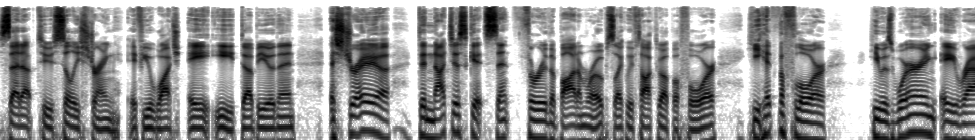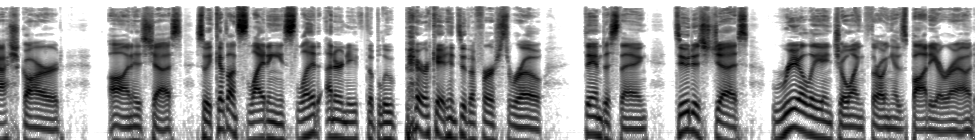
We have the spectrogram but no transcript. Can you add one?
setup to Silly String if you watch AEW. Then Estrella did not just get sent through the bottom ropes like we've talked about before. He hit the floor. He was wearing a rash guard on his chest. So he kept on sliding. He slid underneath the blue barricade into the first row. Damnedest thing. Dude is just really enjoying throwing his body around.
